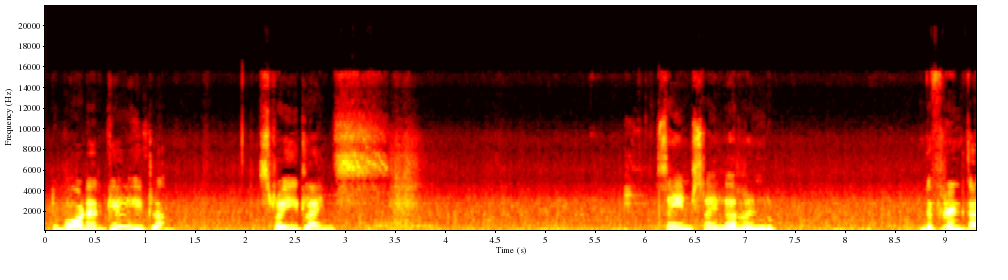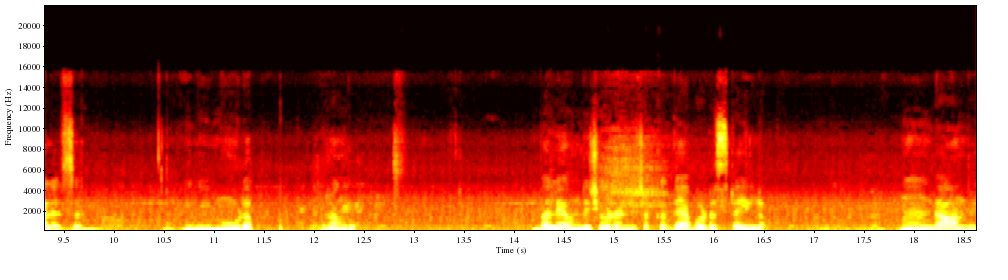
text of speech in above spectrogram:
ఇటు బార్డర్కి ఇట్లా స్ట్రైట్ లైన్స్ సేమ్ స్టైల్లో రెండు. డిఫరెంట్ కలర్స్ ఇది మూడో రంగు. భలే ఉంది చూడండి చక్కగా గ్యాప్ బార్డర్ స్టైల్లో. బాగుంది.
